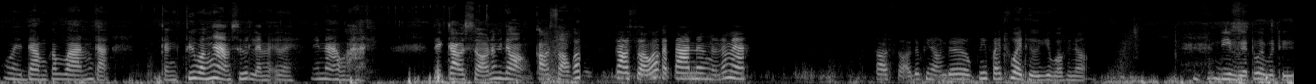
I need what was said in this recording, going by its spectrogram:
โอ้ยดำกับหวานมันกะกังถือว่างามสุดเลยไหมเอ่ยในหนาหวาน แต่เก่าสอนนะพี่น้องเก่าสอบก็เก่าสอบก็กระตาหนึ่งเลยนะแม่เก่าสอบเด้อพี่น้องเด้อมีไฟถ้วยถืออยู่บ่พี่น้องดีเหลือถ้วยมาถือ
